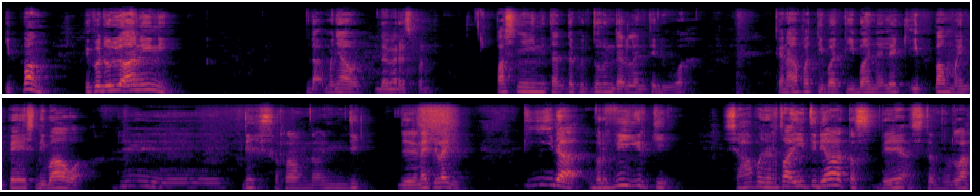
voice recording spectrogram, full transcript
Ipang ikut dulu anu ini. Ndak menyaut. Udah merespon. pasnya ini tanteku turun dari lantai dua. Kenapa tiba-tiba nelihat ipang main PS di bawah? Deh. deh seram anjing Jadi naik lagi. tidak berpikir ki. Siapa dari tadi itu di atas? Deh astagfirullah.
